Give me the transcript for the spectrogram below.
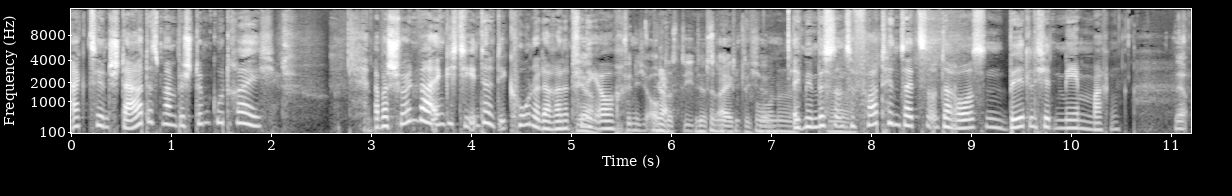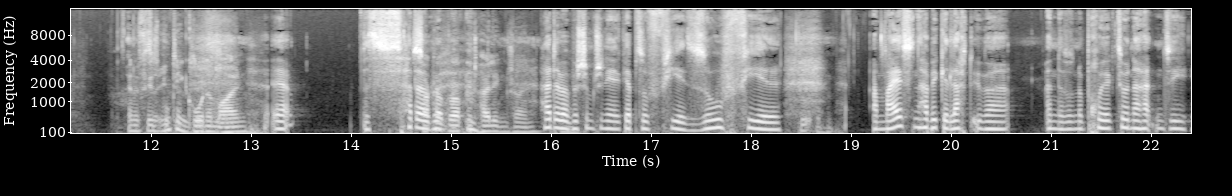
Aktienstart, ist man bestimmt gut reich. Aber schön war eigentlich die Internet-Ikone daran, das finde ich auch. Finde ich auch, Ja, dass die das eigentliche. Ich, wir müssen uns Ja. sofort hinsetzen und daraus ein bildliches Meme machen. eine So Facebook-Ikone malen. Ja. Das hat aber, Zuckerberg mit Heiligenschein. hat aber bestimmt schon, es gab so viel, so viel. Am meisten habe ich gelacht über eine, so eine Projektion, da hatten sie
